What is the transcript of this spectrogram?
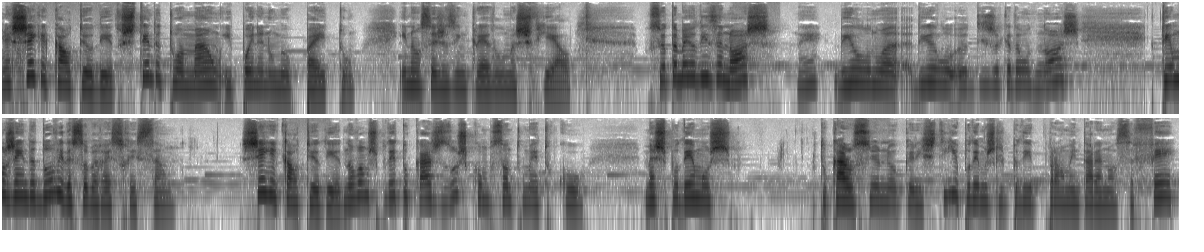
É, chega cá o teu dedo, estenda a tua mão e põe-na no meu peito, e não sejas incrédulo, mas fiel. O Senhor também o diz a nós, né? diz a cada um de nós, que temos ainda dúvidas sobre a ressurreição. Chega cá o teu dedo, não vamos poder tocar Jesus como São Tomé tocou, mas podemos tocar o Senhor na Eucaristia, podemos lhe pedir para aumentar a nossa fé.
